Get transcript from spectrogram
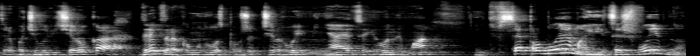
треба чоловіча рука. Директора комунгоспу вже черговий міняється, його нема. Все проблема, і це ж видно.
